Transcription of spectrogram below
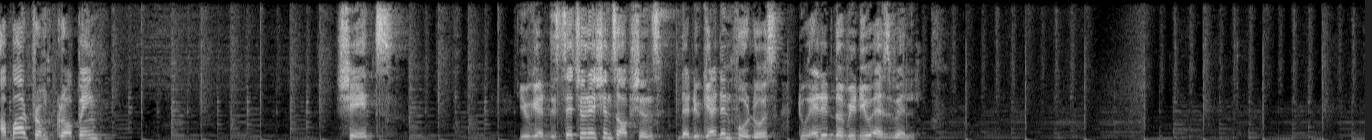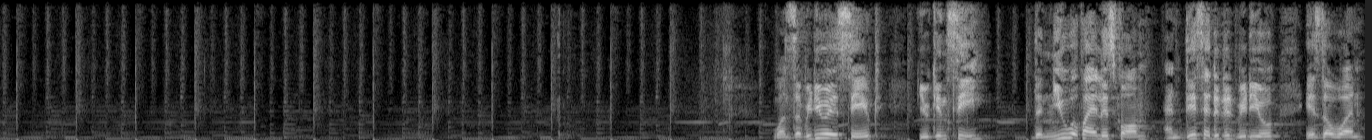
Apart from cropping, shades, you get the saturations options that you get in photos to edit the video as well. Once the video is saved, you can see the new file is formed and this edited video is the one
